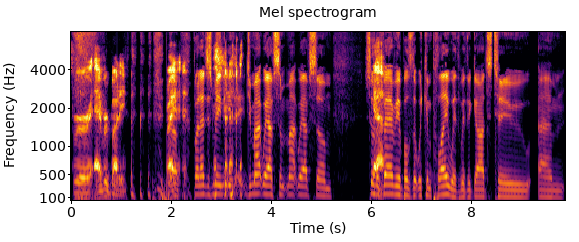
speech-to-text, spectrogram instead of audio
for everybody, right? no, but I just mean, you might we have some might we have some sort yeah. of variables that we can play with with regards to um,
